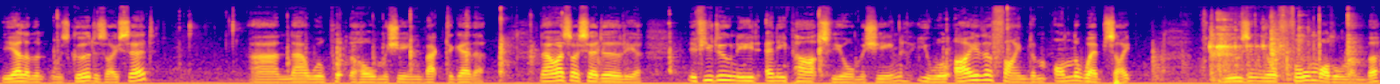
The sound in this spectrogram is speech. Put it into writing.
The element was good as I said and now we'll put the whole machine back together. Now as I said earlier if you do need any parts for your machine you will either find them on the website using your full model number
